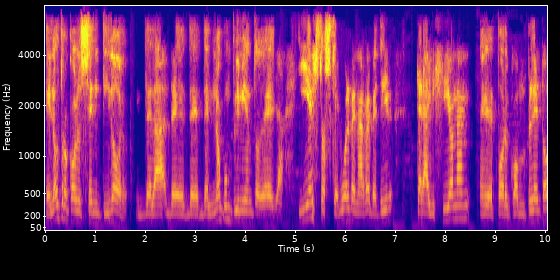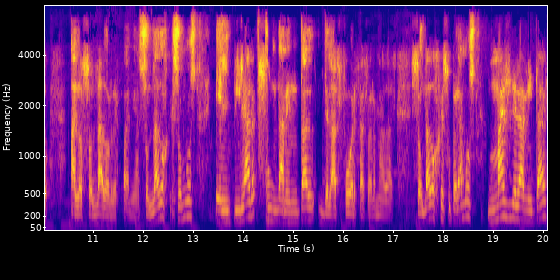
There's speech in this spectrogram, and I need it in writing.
el otro consentidor de la, de- de- del no cumplimiento de ella, y estos que vuelven a repetir, traicionan eh, por completo a los soldados de España. Soldados que somos el pilar fundamental de las Fuerzas Armadas. Soldados que superamos más de la mitad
